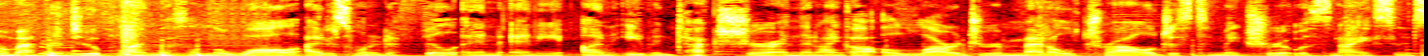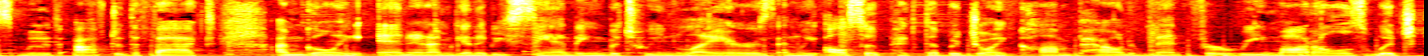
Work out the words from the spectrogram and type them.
No method to applying this on the wall. I just wanted to fill in any uneven texture and then I got a larger metal trowel just to make sure it was nice and smooth after the fact. I'm going in and I'm gonna be sanding between layers and we also picked up a joint compound meant for remodels which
